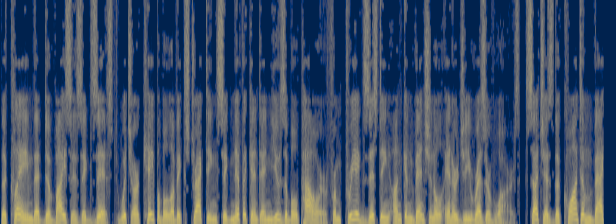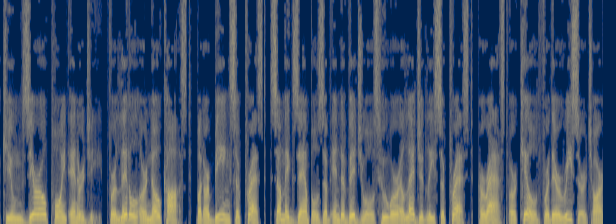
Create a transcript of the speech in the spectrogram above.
The claim that devices exist which are capable of extracting significant and usable power from pre-existing unconventional energy reservoirs, such as the quantum vacuum zero-point energy, for little or no cost, but are being suppressed. Some examples of individuals who were allegedly suppressed, harassed or killed for their research are,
